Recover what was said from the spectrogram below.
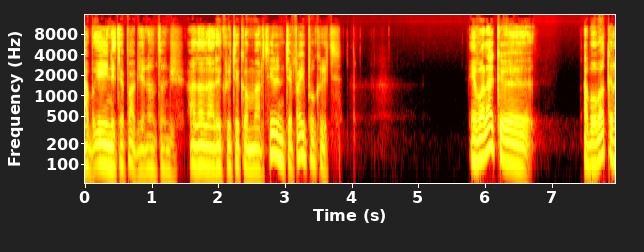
Ah, et il n'était pas, bien entendu. Allah l'a recruté comme martyr, il n'était pas hypocrite. Et voilà que Abu Bakr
